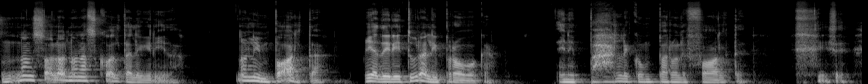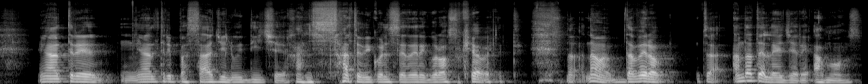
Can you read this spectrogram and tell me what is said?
non solo non ascolta le grida, non gli importa e addirittura li provoca e ne parla con parole forti. In, altre, in, altri passaggi lui dice alzatevi quel sedere grosso che avete. No, no davvero, cioè, andate a leggere Amos.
